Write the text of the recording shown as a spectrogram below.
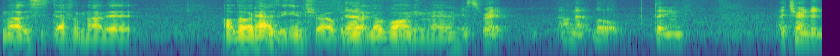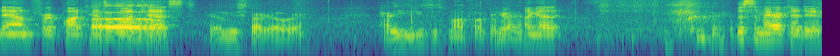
No, this is definitely not it. Although it has the intro, but no, That- no volume, man. It's right on that little thing. I turned it down for a podcast. Oh. podcast. Here, let me start it over. How do you use this motherfucker, Here, man? I got it. This is America, dude.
